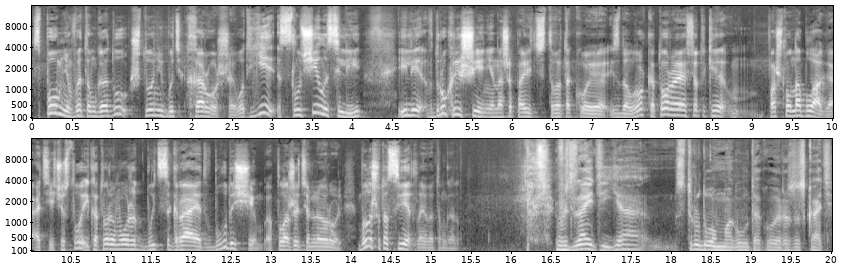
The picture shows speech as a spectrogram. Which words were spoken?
Вспомним в этом году что-нибудь хорошее. Вот е- случилось ли, или вдруг решение наше правительство такое издало, которое все-таки пошло на благо Отечеству и которое, может быть, сыграет в будущем положительную роль. Было что-то светлое в этом году? Вы знаете, я с трудом могу такое разыскать.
